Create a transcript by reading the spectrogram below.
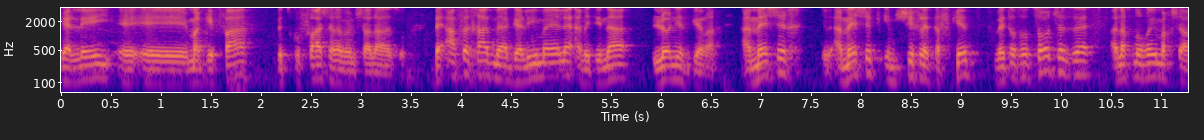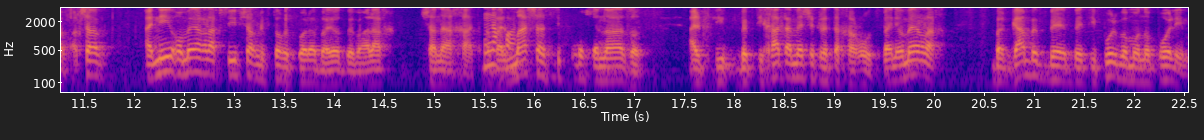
גלי אה, אה, מגפה בתקופה של הממשלה הזו. באף אחד מהגלים האלה המדינה לא נסגרה. המשק, המשק המשיך לתפקד, ואת התוצאות של זה אנחנו רואים עכשיו. עכשיו, אני אומר לך שאי אפשר לפתור את כל הבעיות במהלך שנה אחת. נכון. אבל מה שעשינו בשנה הזאת, על, בפתיחת המשק לתחרות, ואני אומר לך, גם בטיפול במונופולים,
